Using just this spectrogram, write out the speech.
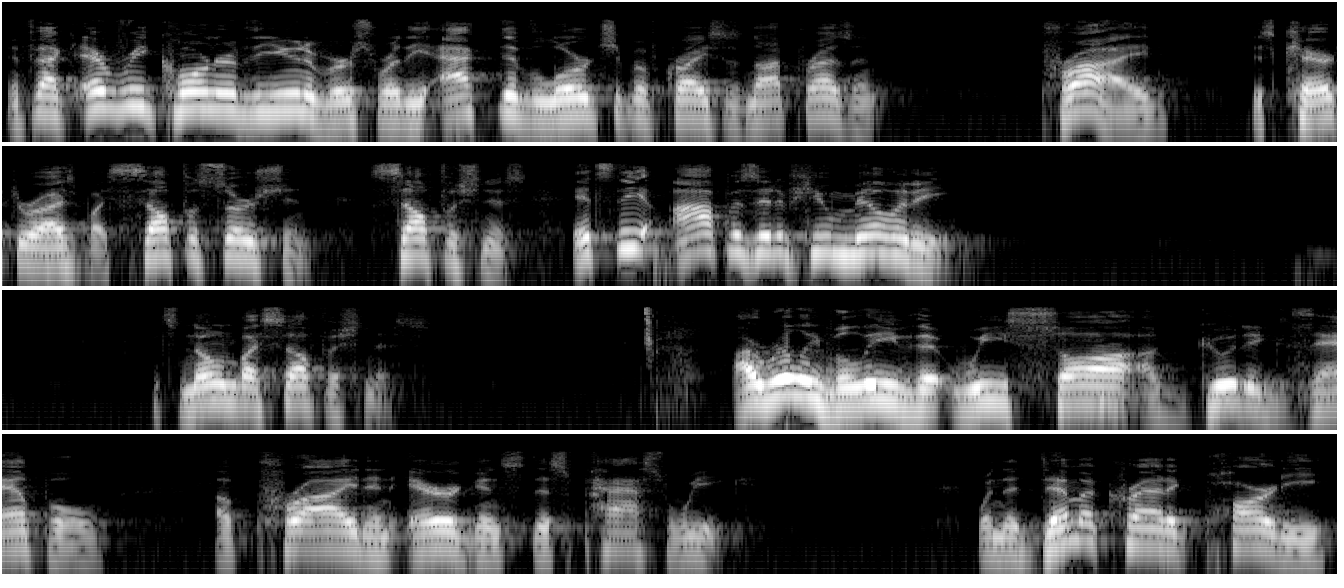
In fact, every corner of the universe where the active lordship of Christ is not present, pride is characterized by self assertion, selfishness. It's the opposite of humility. It's known by selfishness. I really believe that we saw a good example of pride and arrogance this past week when the Democratic Party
